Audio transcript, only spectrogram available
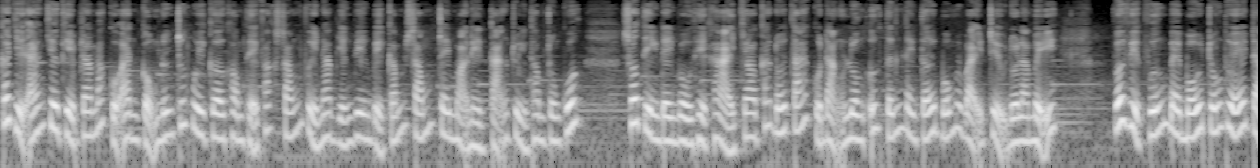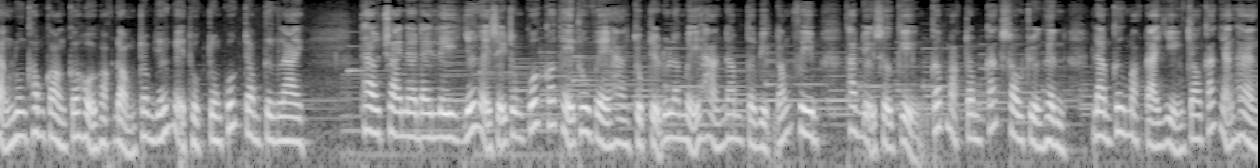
Các dự án chưa kịp ra mắt của anh cũng đứng trước nguy cơ không thể phát sóng vì nam diễn viên bị cấm sóng trên mọi nền tảng truyền thông Trung Quốc. Số tiền đền bù thiệt hại cho các đối tác của Đặng Luân ước tính lên tới 47 triệu đô la Mỹ. Với việc vướng bê bối trốn thuế, Đặng Luân không còn cơ hội hoạt động trong giới nghệ thuật Trung Quốc trong tương lai. Theo China Daily, giới nghệ sĩ Trung Quốc có thể thu về hàng chục triệu đô la Mỹ hàng năm từ việc đóng phim, tham dự sự kiện, góp mặt trong các show truyền hình, làm gương mặt đại diện cho các nhãn hàng.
